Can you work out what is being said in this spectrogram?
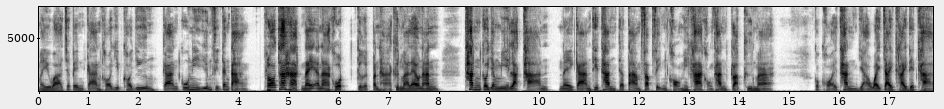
ไม่ว่าจะเป็นการขอหยิบขอยืม การกู้หนี้ยืมสินต่างๆ เพราะถ้าหากในอนาคต เกิดปัญหาขึ้นมาแล้วนั้น ท่านก็ยังมีหลักฐานในการที่ท่านจะตามทรัพย์สินของมีค่าของท่านกลับคืนมา ก็ขอให้ท่านอย่าไว้ใจใครเด็ดขาด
